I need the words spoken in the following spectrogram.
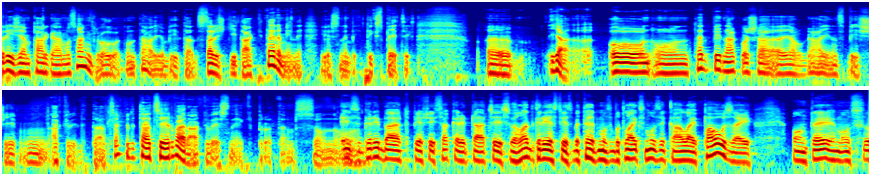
brīžiem pārgājām uz angļu valodu, un tā ja bija tādi sarežģītāki termini, jo es nebiju tik spēcīgs. Uh, jā, un, un tad bija nākošā jau gājiens, bija šī mm, akreditācija. Akreditācija ir vairāki vēstnieki, protams. Un, un... Es gribētu pie šīs akreditācijas vēl atgriezties, bet tagad mums būtu laiks muzikālai pauzei. Un te mūsu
